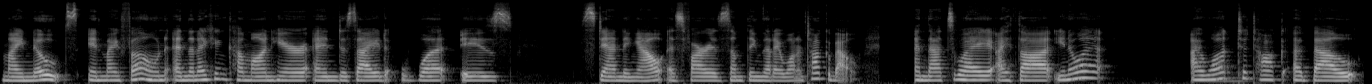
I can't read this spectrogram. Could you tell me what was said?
my notes in my phone, and then I can come on here and decide what is standing out as far as something that I want to talk about. And that's why I thought, you know what? I want to talk about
